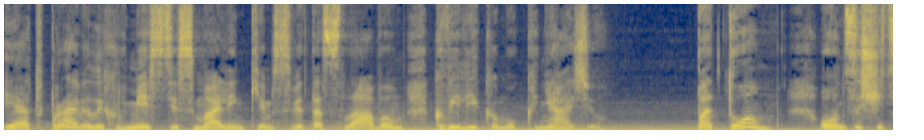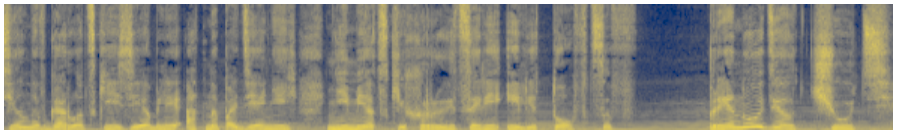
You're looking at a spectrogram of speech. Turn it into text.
и отправил их вместе с маленьким Святославом к великому князю. Потом он защитил новгородские земли от нападений немецких рыцарей и литовцев, принудил чуть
